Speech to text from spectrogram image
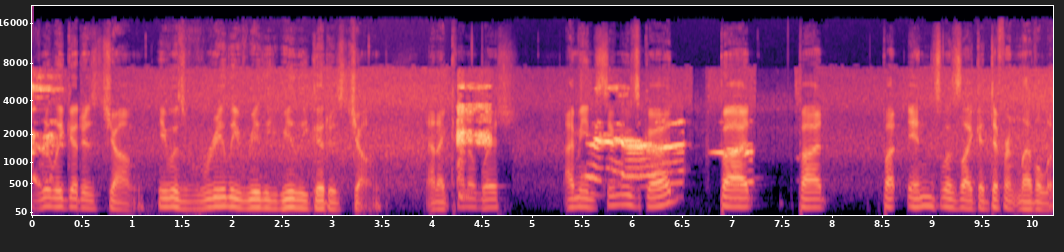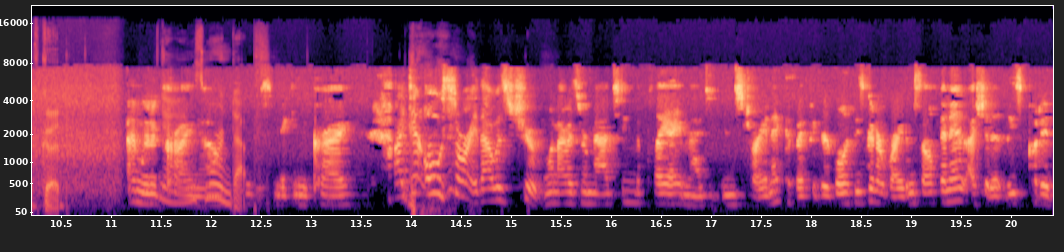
really good as Jung. He was really, really, really good as Jung. And I kind of wish. I mean, Simu's good, but but but Ins was like a different level of good. I'm gonna Yeah, cry it's now. more in depth. It's making me cry. I did. Oh, sorry, that was true. When I was imagining the play, I imagined Ins Choi in it because I figured, well, if he's gonna write himself in it, I should at least put it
